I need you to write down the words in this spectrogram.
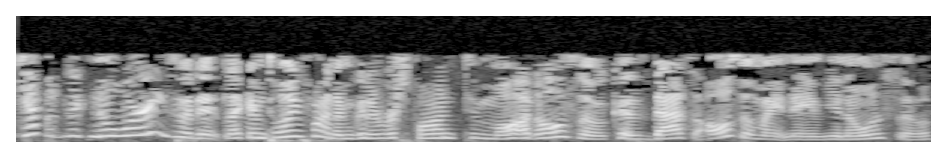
"Yeah, but like no worries with it. Like I'm totally fine. I'm going to respond to Maude also cuz that's also my name, you know?" So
